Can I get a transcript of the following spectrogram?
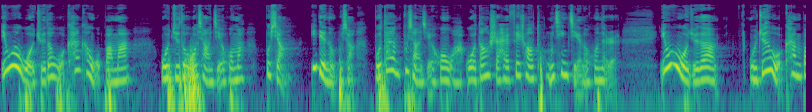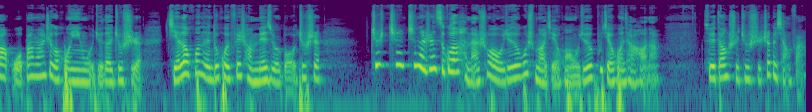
因为我觉得我看看我爸妈，我觉得我想结婚吗？不想。一点都不想，不但不想结婚，我我当时还非常同情结了婚的人，因为我觉得，我觉得我看爸我爸妈这个婚姻，我觉得就是结了婚的人都会非常 miserable，就是，就真真的日子过得很难受啊。我觉得为什么要结婚？我觉得不结婚才好呢。所以当时就是这个想法。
